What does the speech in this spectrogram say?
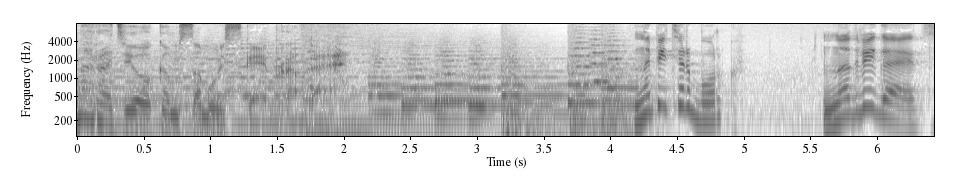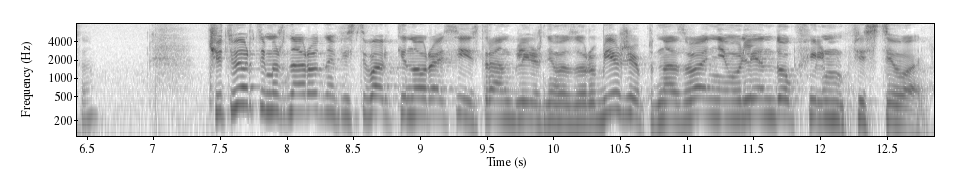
На радио «Комсомольская правда». На Петербург надвигается четвертый международный фестиваль кино России и стран ближнего зарубежья под названием «Лендок фильм фестиваль».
